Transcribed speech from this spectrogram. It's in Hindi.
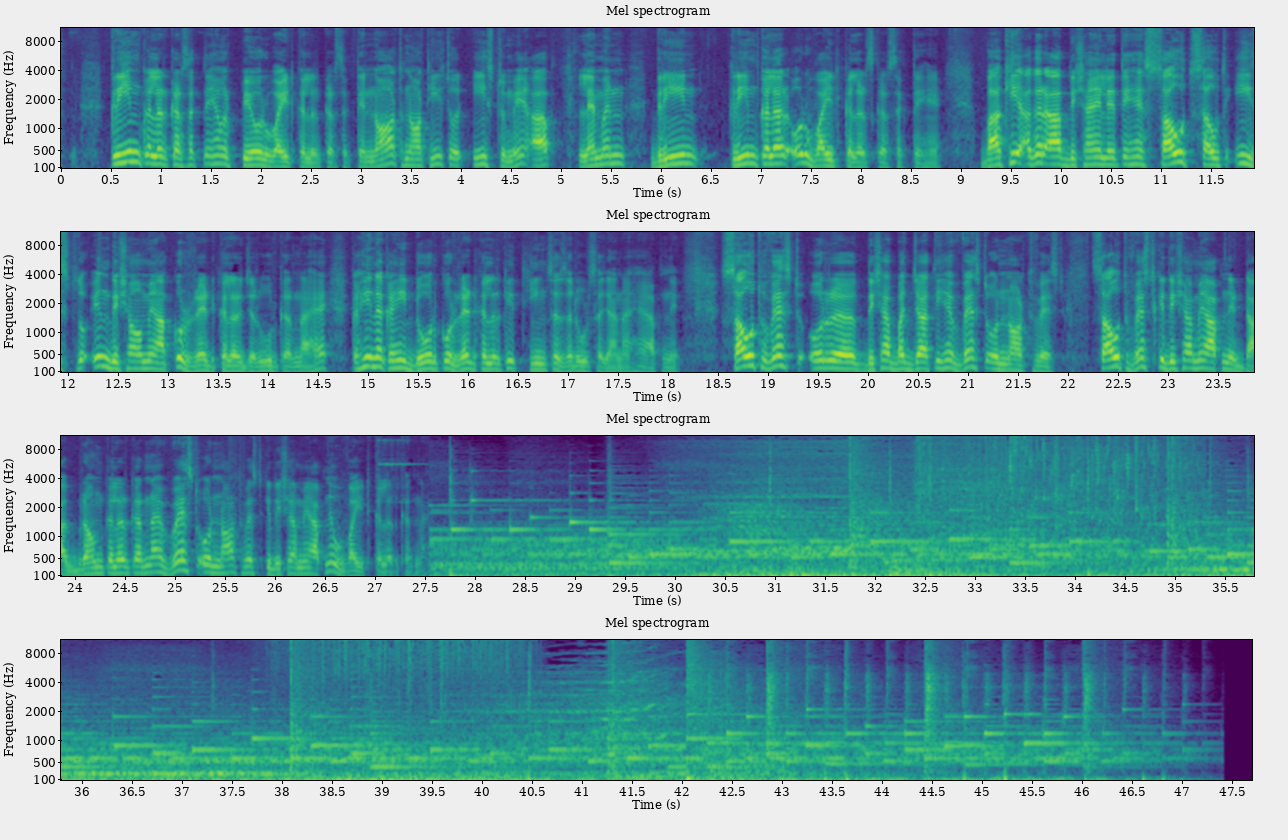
क्रीम कलर कर सकते हैं और प्योर वाइट कलर कर सकते हैं। नॉर्थ नॉर्थ ईस्ट और ईस्ट में आप लेमन ग्रीन, क्रीम कलर और वाइट कलर्स कर सकते हैं। बाकी अगर आप दिशाएँ लेते हैं साउथ साउथ ईस्ट तो इन दिशाओं में आपको रेड कलर ज़रूर करना है। कहीं ना कहीं डोर को रेड कलर की थीम से ज़रूर सजाना है आपने। साउथ वेस्ट और दिशा बच जाती है वेस्ट और नॉर्थ वेस्ट। साउथ वेस्ट की दिशा में आपने डार्क ब्राउन कलर करना है, वेस्ट और नॉर्थ वेस्ट की दिशा में आपने व्हाइट कलर करना है।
